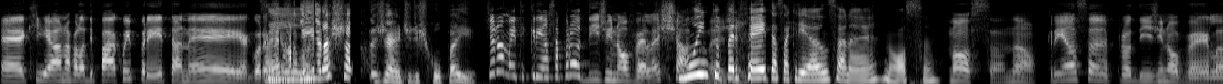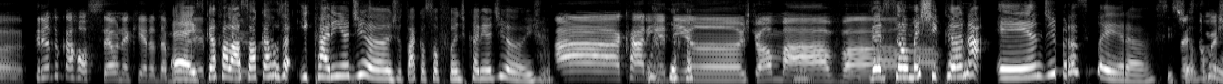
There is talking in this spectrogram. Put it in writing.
É que é a novela de Paco e Preta, né? Agora É, que- aí era chato, gente, desculpa aí. Geralmente criança prodígio em novela é chato. Muito né, gente? perfeita essa criança, né? Nossa. Nossa, não. Criança prodígio em novela. Tirando o carrossel, né? Que era da minha É, isso que eu ia falar, só carroça. E carinha de anjo, tá? Que eu sou fã de carinha de anjo. Ah, carinha de anjo, amava. Versão amava. mexicana e brasileira. Versão duas.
